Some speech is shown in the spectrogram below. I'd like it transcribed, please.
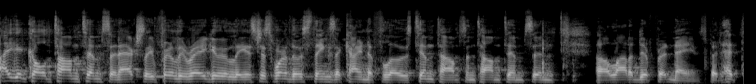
I get called Tom Timpson actually fairly regularly. It's just one of those things that kind of flows. Tim Thompson, Tom Timpson, a lot of different names. But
